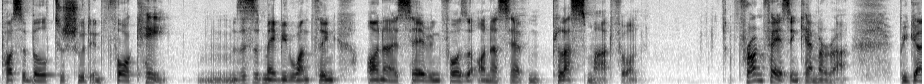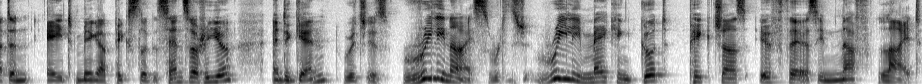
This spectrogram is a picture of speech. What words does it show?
possible to shoot in 4K? Mm, this is maybe one thing Honor is saving for the Honor 7 Plus smartphone. Front facing camera, we got an 8 megapixel sensor here and again, which is really nice, which really making good pictures if there's enough light.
